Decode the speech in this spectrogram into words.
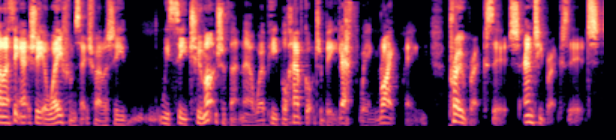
And I think actually away from sexuality, we see too much of that now, where people have got to be left wing, right wing, pro Brexit, anti Brexit,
